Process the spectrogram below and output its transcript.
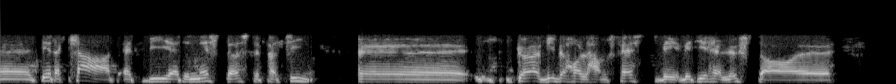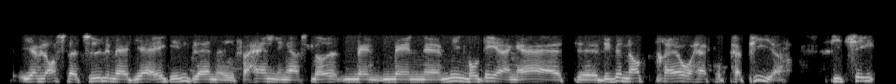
øh, det er da klart, at vi er det næststørste parti, øh, gør, at vi vil holde ham fast ved, ved de her løfter. Øh, jeg vil også være tydelig med, at jeg er ikke indblandet i forhandlinger og sådan noget, men, men øh, min vurdering er, at øh, vi vil nok kræve at have på papir de ting,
